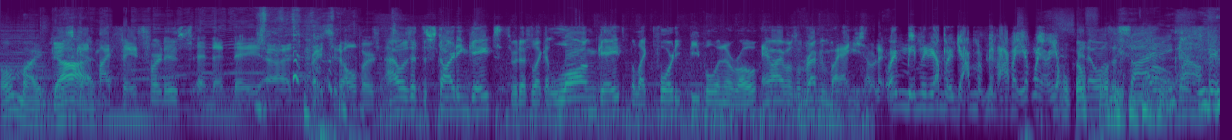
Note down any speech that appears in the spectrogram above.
Oh my They just got my face for this, and then they uh, raced it over. I was at the starting gate, so there's like a long gate with like 40 people in a row, and I was revving my engines. I was like, So and there was a funny. sign. Wow. 15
